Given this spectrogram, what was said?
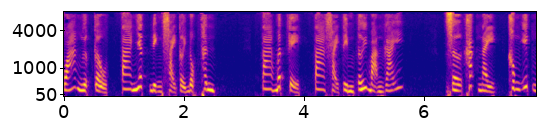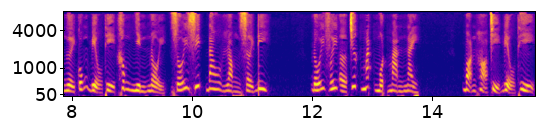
Quá ngược cầu, ta nhất định phải cởi độc thân. Ta bất kể, ta phải tìm tới bạn gái. Giờ khắc này, không ít người cũng biểu thị không nhìn nổi, dối rít đau lòng rời đi. Đối với ở trước mắt một màn này, bọn họ chỉ biểu thị.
